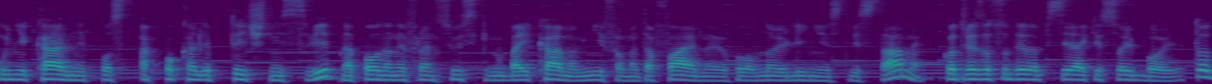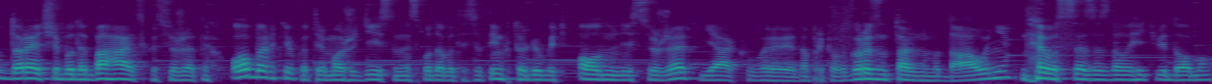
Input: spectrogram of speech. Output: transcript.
унікальний постапокаліптичний світ, наповнений французькими байками, міфами та файною головною лінією з твістами, котрі засудили всілякі сойбої. Тут, до речі, буде багатько сюжетних обертів, котрі можуть дійсно не сподобатися тим, хто любить онлі сюжет, як в, наприклад, горизонтальному дауні, де усе заздалегідь відомо.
